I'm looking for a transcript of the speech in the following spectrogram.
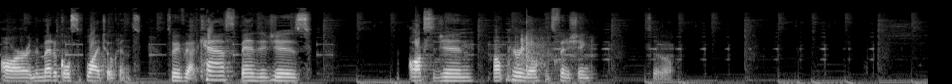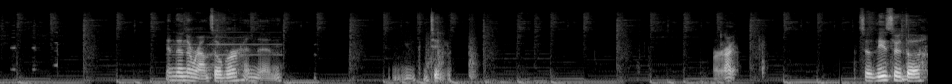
are the medical supply tokens. So we've got casts, bandages, oxygen. Oh, here we go. It's finishing. So. And then the round's over, and then you continue. Alright. So these are the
